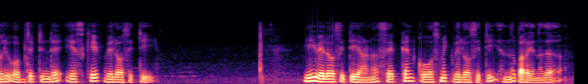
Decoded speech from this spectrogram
ഒരു ഒബ്ജക്റ്റിന്റെ എസ്കേപ്പ് വെലോസിറ്റി ഈ വെലോസിറ്റിയാണ് സെക്കൻഡ് കോസ്മിക് വെലോസിറ്റി എന്ന് പറയുന്നത്.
